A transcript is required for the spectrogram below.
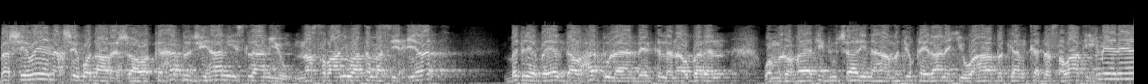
بە شێوەیە نەخشەی بۆ داڕێژاوە کە هەردوو جیهانی ئیسلامی و نەسرانی واتە مەسیحیت بدرێ بە یەکدا و هەردوو لایەن بێکتر لە ناوبەرن و مرۆڤایەتی دووچاری نەهامەتی و قەیرانێکی وها بکەن کە دەسەڵاتی مێنێ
